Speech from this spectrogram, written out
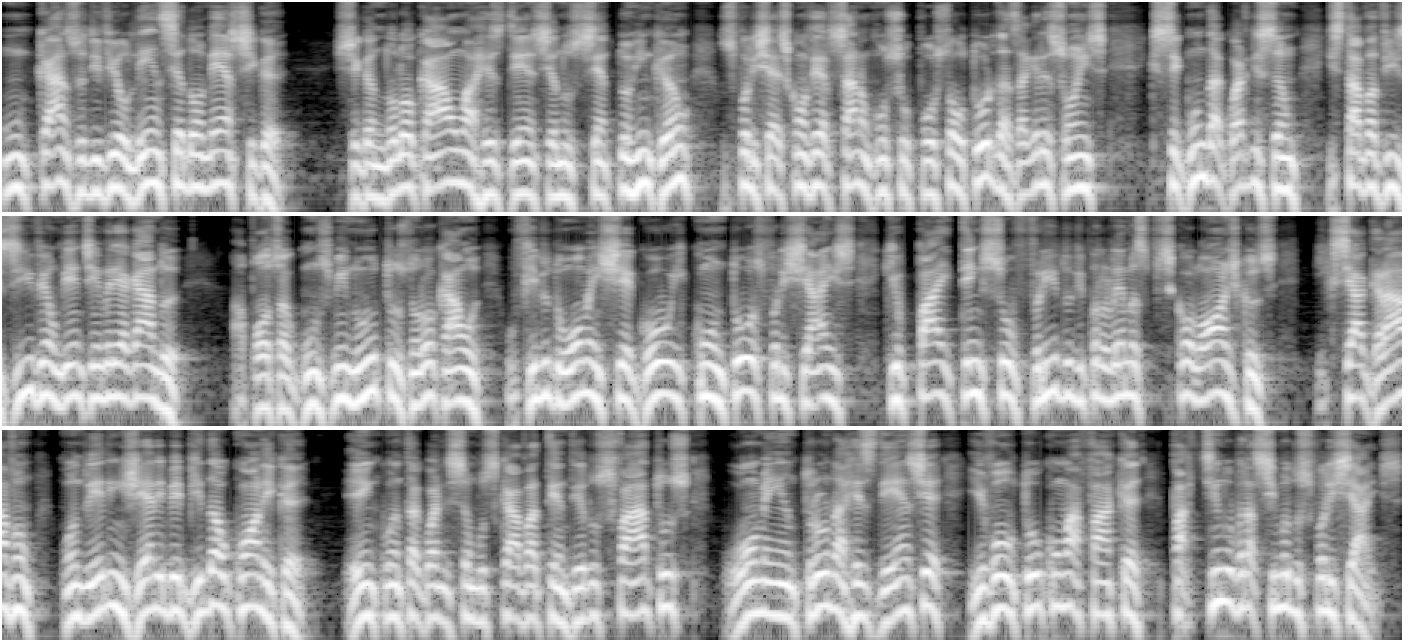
um caso de violência doméstica. Chegando no local, uma residência no centro do Rincão, os policiais conversaram com o suposto autor das agressões, que, segundo a guarnição, estava visivelmente embriagado. Após alguns minutos no local, o filho do homem chegou e contou aos policiais que o pai tem sofrido de problemas psicológicos e que se agravam quando ele ingere bebida alcoólica. Enquanto a guarnição buscava atender os fatos, o homem entrou na residência e voltou com uma faca, partindo para cima dos policiais.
